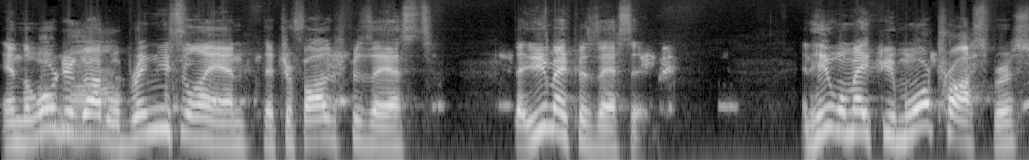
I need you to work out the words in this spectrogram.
And the Lord your God will bring you to the land that your fathers possessed, that you may possess it. And he will make you more prosperous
